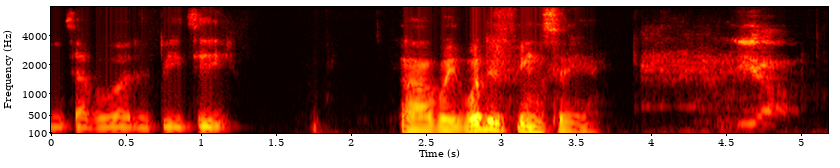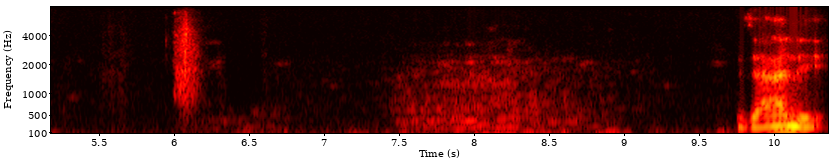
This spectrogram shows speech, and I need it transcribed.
Let's have a word with BT. Ah, wait, what did thing say? Is it Andy?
